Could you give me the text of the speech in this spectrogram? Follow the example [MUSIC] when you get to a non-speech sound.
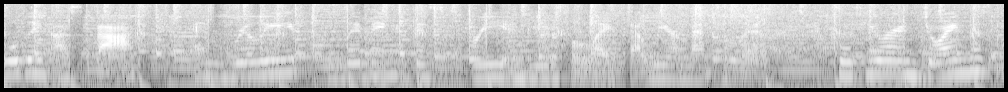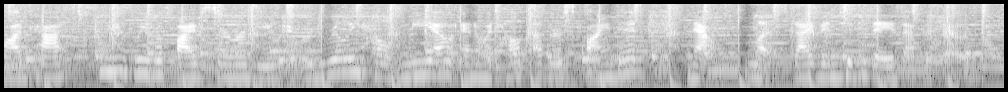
holding us back, and really living this free and beautiful life that we are meant to live. So, if you are enjoying this podcast, please leave a five star review. It would really help me out and it would help others find it. Now, let's dive into today's episode.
